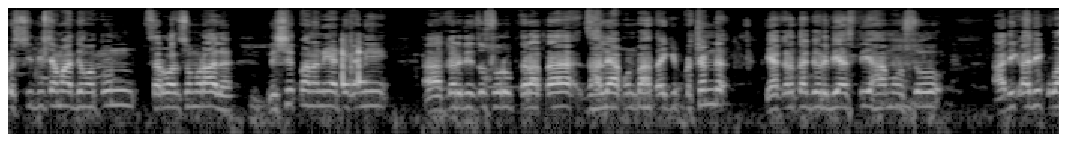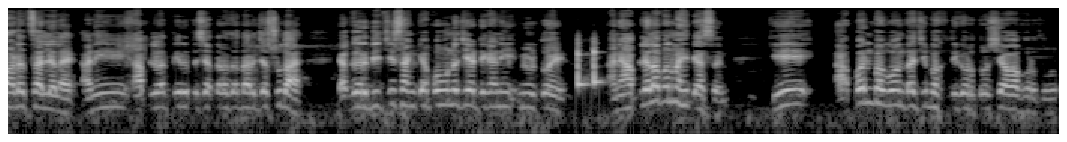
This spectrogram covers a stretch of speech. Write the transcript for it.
प्रसिद्धीच्या माध्यमातून सर्वांसमोर आलं. निश्चितपणाने या ठिकाणी गर्दीचं स्वरूप तर आता झालं आपण पाहताय की प्रचंड याकरता गर्दी असते. हा महोत्सव अधिक अधिक वाढत चाललेला आहे. आणि आपल्याला तीर्थक्षेत्राचा दर्जा सुद्धा या गर्दीची संख्या पाहूनच या ठिकाणी मिळतोय. आणि आपल्याला पण माहिती असेल की आपण भगवंताची भक्ती करतो सेवा करतो.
